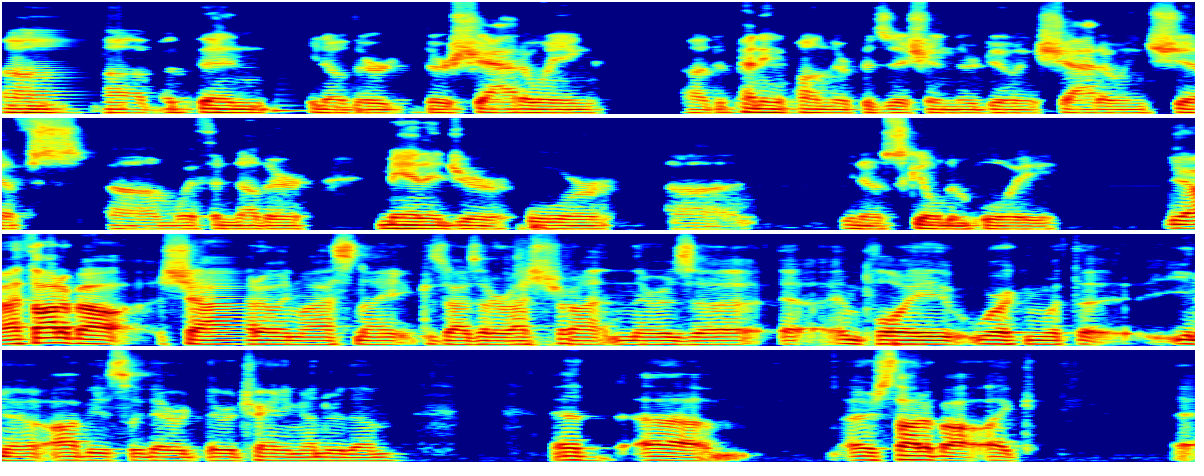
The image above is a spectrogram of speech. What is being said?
uh, uh, but then you know they're they're shadowing. Uh, depending upon their position, they're doing shadowing shifts um, with another manager or uh, you know skilled employee. Yeah, I thought about shadowing last night because I was at a restaurant and there was a, a, employee working with the, you know, obviously they were they were training under them, and um, I just thought about like uh,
